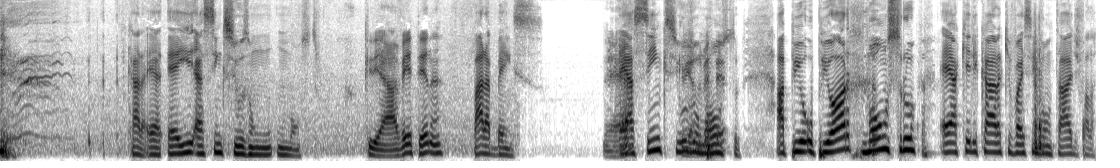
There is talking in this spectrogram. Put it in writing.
Cara, é, é, aí- é assim que se usa um, um monstro. Criar VT, né? Parabéns. É, assim que se usa um monstro. O pior monstro é aquele cara que vai sem vontade, fala.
